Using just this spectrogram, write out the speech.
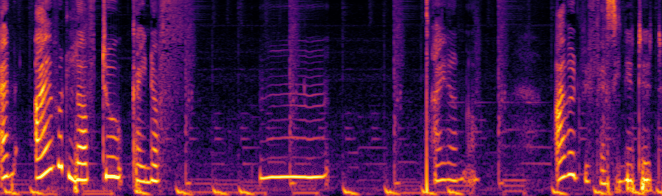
and i would love to kind of mm, i don't know I would be fascinated,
